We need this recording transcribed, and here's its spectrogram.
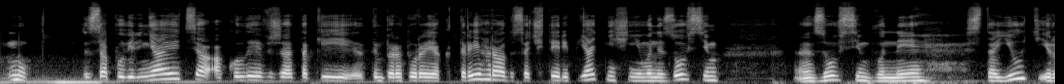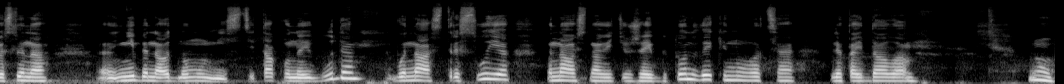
ну, заповільняються, а коли вже такі температура, як 3 градуса, 4-5 нічні, вони зовсім, е, зовсім вони стають, і рослина е, ніби на одному місці. Так воно і буде. Вона стресує, вона ось навіть вже і бутон викинула це для тайдала. Ну,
